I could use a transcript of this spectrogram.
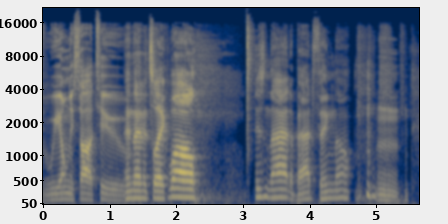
We only saw two. And then it's like, well, isn't that a bad thing though? Mhm.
